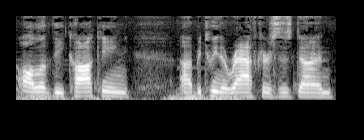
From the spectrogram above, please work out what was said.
All of the caulking uh, between the rafters is done.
